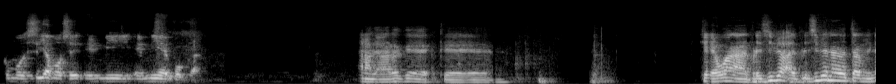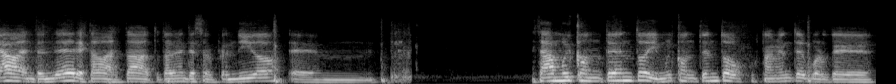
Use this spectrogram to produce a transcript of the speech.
como decíamos en, mi, en mi época. Ah, la verdad que, que, bueno, al principio, al principio no lo terminaba de entender, estaba, estaba totalmente sorprendido. Em, estaba muy contento y muy contento justamente porque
